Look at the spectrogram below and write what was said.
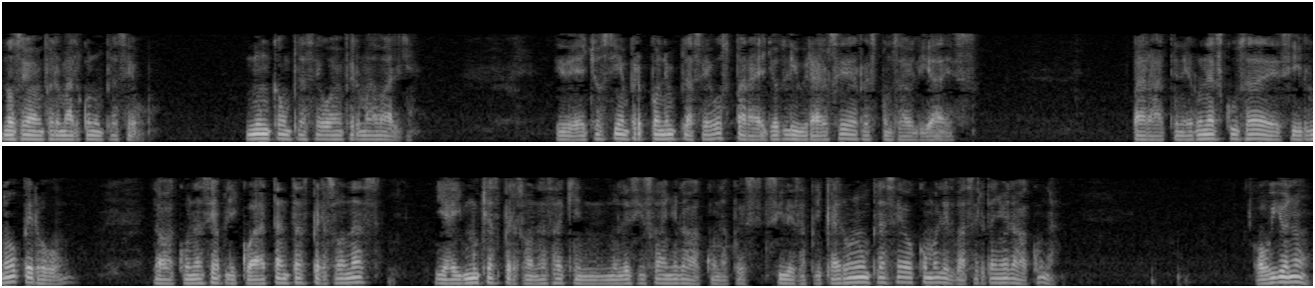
no se va a enfermar con un placebo. Nunca un placebo ha enfermado a alguien y de hecho siempre ponen placebos para ellos librarse de responsabilidades, para tener una excusa de decir no, pero la vacuna se aplicó a tantas personas y hay muchas personas a quien no les hizo daño la vacuna, pues si les aplicaron un placebo, ¿cómo les va a hacer daño la vacuna? Obvio no,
